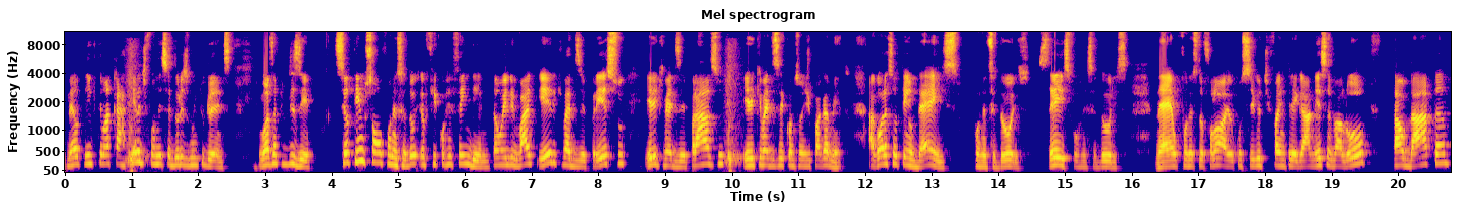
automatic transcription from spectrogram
né? Eu tenho que ter uma carteira de fornecedores muito grandes. Eu gosto sempre de dizer, se eu tenho só um fornecedor, eu fico refém dele. Então ele vai, ele que vai dizer preço, ele que vai dizer prazo, ele que vai dizer condições de pagamento. Agora se eu tenho 10 fornecedores, 6 fornecedores, né? O fornecedor falou: "Ó, oh, eu consigo te entregar nesse valor, tal data,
